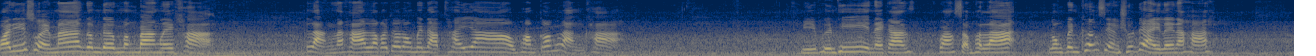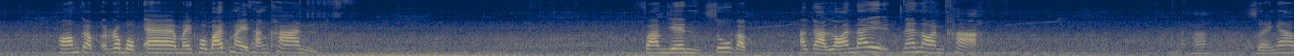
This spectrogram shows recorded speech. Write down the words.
บอดี้สวยมากเดิมๆบางๆเลยค่ะ หลังนะคะ เราก็จะลงเป็นดับท้ายยาว พร้อมกล้องหลังค่ะ มีพื้นที่ในการวางสัมภาระลงเป็นเครื่องเสียงชุดใหญ่เลยนะคะ พร้อมกับระบบแอร์ไมโครบัสใหม่ทั้งคันความเย็นสู้กับอากาศร้อนได้แน่นอนค่ะนะคะสวยงาม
